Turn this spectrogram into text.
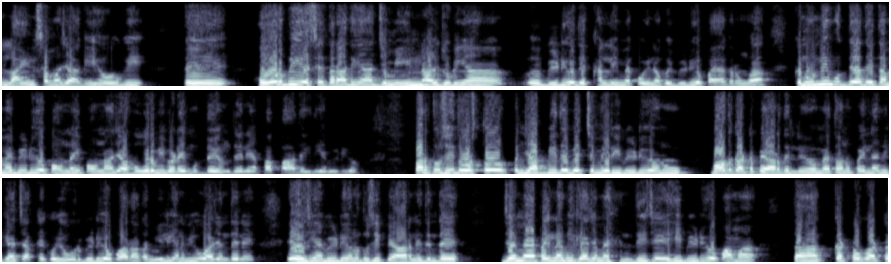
ਲਾਈਨ ਸਮਝ ਆ ਗਈ ਹੋਊਗੀ ਤੇ ਹੋਰ ਵੀ ਇਸੇ ਤਰ੍ਹਾਂ ਦੀਆਂ ਜ਼ਮੀਨ ਨਾਲ ਜੁੜੀਆਂ ਵੀਡੀਓ ਦੇਖਣ ਲਈ ਮੈਂ ਕੋਈ ਨਾ ਕੋਈ ਵੀਡੀਓ ਪਾਇਆ ਕਰੂੰਗਾ। ਕਾਨੂੰਨੀ ਮੁੱਦਿਆਂ ਤੇ ਤਾਂ ਮੈਂ ਵੀਡੀਓ ਪਾਉਣਾ ਹੀ ਪਾਉਣਾ ਜਾਂ ਹੋਰ ਵੀ ਬੜੇ ਮੁੱਦੇ ਹੁੰਦੇ ਨੇ ਆਪਾਂ ਪਾ ਦਈਦੀ ਆ ਵੀਡੀਓ। ਪਰ ਤੁਸੀਂ ਦੋਸਤੋ, ਪੰਜਾਬੀ ਦੇ ਵਿੱਚ ਮੇਰੀ ਵੀਡੀਓ ਨੂੰ ਬਹੁਤ ਘੱਟ ਪਿਆਰ ਦਿੰਦੇ ਹੋ। ਮੈਂ ਤੁਹਾਨੂੰ ਪਹਿਲਾਂ ਵੀ ਕਿਹਾ, ਚੱਕ ਕੇ ਕੋਈ ਹੋਰ ਵੀਡੀਓ ਪਾ ਦਾਂ ਤਾਂ ਮਿਲੀਅਨ ਵਿਊ ਆ ਜਾਂਦੇ ਨੇ। ਇਹੋ ਜਿਹੀਆਂ ਵੀਡੀਓ ਨੂੰ ਤੁਸੀਂ ਪਿਆਰ ਨਹੀਂ ਦਿੰਦੇ। ਜੇ ਮੈਂ ਪਹਿਲਾਂ ਵੀ ਕਿਹਾ, ਜੇ ਮੈਂ ਹਿੰਦੀ 'ਚ ਇਹੀ ਵੀਡੀਓ ਪਾਵਾਂ, ਤਾਂ ਘੱਟੋ ਘੱਟ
